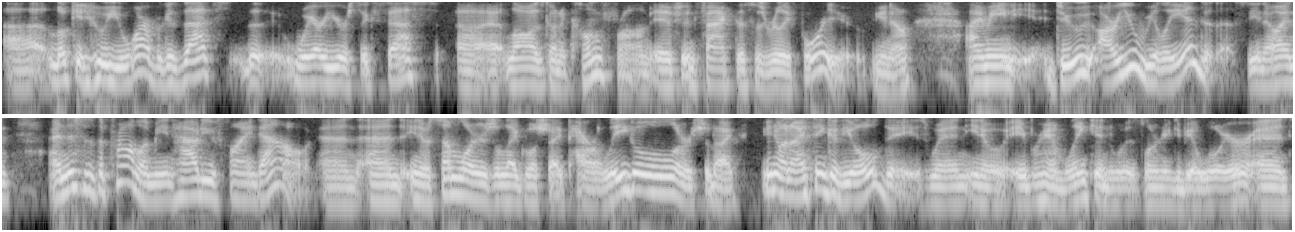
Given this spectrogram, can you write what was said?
uh, look at who you are because that's the, where your success uh, at law is going to come from if in fact this is really for you you know? I mean do are you really into this you know? And and this is the problem. I mean how do you find out? And and you know some lawyers are like well should i paralegal or should i you know and i think of the old days when you know abraham lincoln was learning to be a lawyer and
